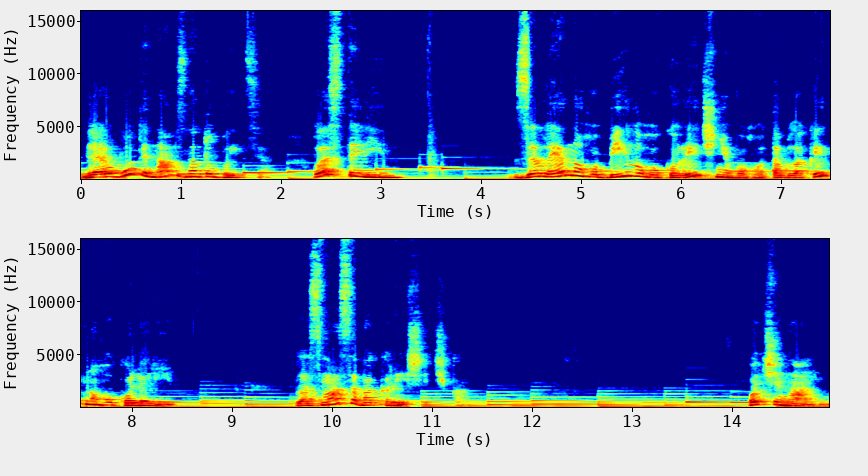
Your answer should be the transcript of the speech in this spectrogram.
Для роботи нам знадобиться пластилін зеленого, білого, коричневого та блакитного кольорів, пластмасова кришечка. Починаємо.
